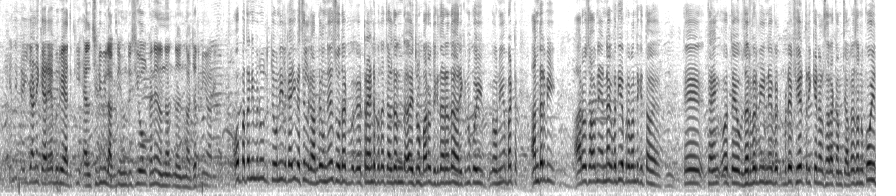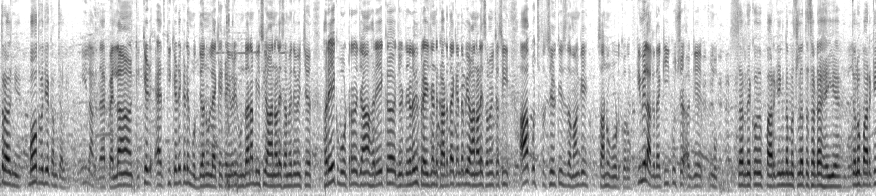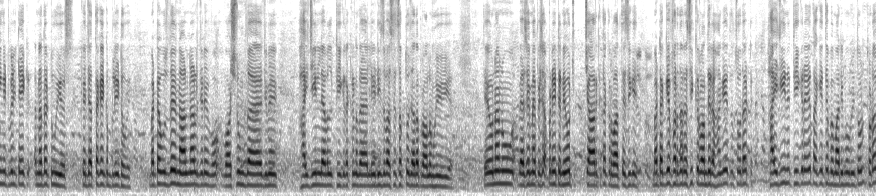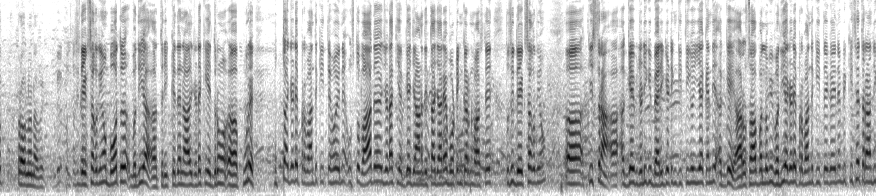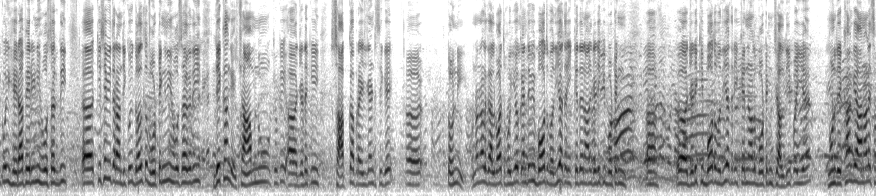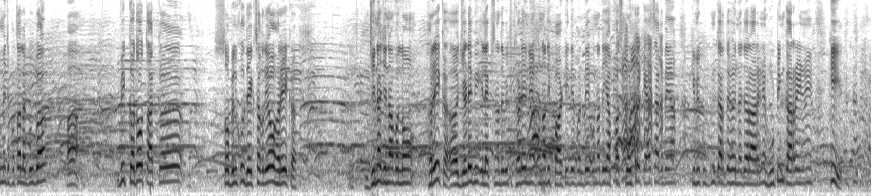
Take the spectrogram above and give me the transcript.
ਕਈ ਜਾਣੇ ਕਹਿ ਰਹੇ ਆ ਵੀ ਰਿਆਇਤ ਕੀ ਐਲਸੀਡੀ ਵੀ ਲੱਗਦੀ ਹੁੰਦੀ ਸੀ, ਉਹ ਕਹਿੰਦੇ ਨ- ਨ- ਨਜ਼ਰ ਨਹੀਂ ਆ ਰਹੀ। ਉਹ ਪਤਾ ਨਹੀਂ ਮੈਨੂੰ ਕਿਉਂ ਨਹੀਂ ਲਗਾਈ, ਵੈਸੇ ਲਗਾਉਂਦੇ ਹੁੰਦੇ ਸੋ ਦੈਟ ਟ੍ਰੈਂਡ ਪਤਾ ਚੱਲਦਾ ਰਹਿੰਦਾ, ਇਧਰੋਂ ਬਾਹਰੋਂ ਦਿਖਦਾ ਰਹਿੰਦਾ, ਹਰ ਇੱਕ ਨੂੰ ਕੋਈ ਉਹ ਨਹੀਂ ਹੈ ਬਟ ਅੰਦਰ ਵੀ ਆਰਓ ਸਾਹਿਬ ਨੇ ਇੰਨਾ ਵਧੀਆ ਪ੍ਰਬੰਧ ਕੀਤਾ ਹੋਇਆ ਤੇ ਥੈਂਕ ਔਰ ਤੇ ਆਬਜ਼ਰਵਰ ਵੀ ਨੇ ਬੜੇ ਫੇਅਰ ਤਰੀਕੇ ਨਾਲ ਸਾਰਾ ਕੰਮ ਚੱਲ ਰਿਹਾ ਸਾਨੂੰ ਕੋਈ ਇਤਰਾਜ਼ ਨਹੀਂ ਹੈ ਬਹੁਤ ਵਧੀਆ ਕੰਮ ਚੱਲ ਰਿਹਾ। ਕੀ ਲੱਗਦਾ ਹੈ ਪਹਿਲਾਂ ਕਿ ਕਿਹੜੇ ਐਤਕੀ ਕਿਹੜੇ ਕਿਹੜੇ ਮੁੱਦਿਆਂ ਨੂੰ ਲੈ ਕੇ ਕਈ ਵਾਰੀ ਹੁੰਦਾ ਨਾ ਵੀ ਅਸੀਂ ਆਉਣ ਵਾਲੇ ਸਮੇਂ ਦੇ ਵਿੱਚ ਹਰੇਕ ਵੋਟਰ ਜਾਂ ਹਰੇਕ ਜਿਹੜਾ ਵੀ ਪ੍ਰੈਜ਼ੀਡੈਂਟ ਕੱਢਦਾ ਕਹਿੰਦਾ ਵੀ ਆਉਣ ਵਾਲੇ ਸਮੇਂ 'ਚ ਅਸੀਂ ਆਹ ਕੁਝ ਫੈਸਿਲਿਟੀਆਂ ਦਵਾਂਗੇ ਸਾਨੂੰ ਵੋਟ ਕਰੋ। ਕਿਵੇਂ ਲੱਗਦਾ ਕੀ ਕੁਝ ਅੱਗੇ ਸਰ ਦੇਖੋ ਪਾਰਕਿੰਗ ਦਾ ਮਸਲਾ ਤਾਂ ਸਾਡਾ ਹੈ ਹੀ ਹੈ। ਚਲੋ parking it will take another 2 years ਕਿ ਜਦ ਤੱਕ ਇਹ ਕੰਪਲੀਟ ਹੋਵੇ। ਬਟ ਉਸ ਦੇ ਨਾਲ ਨਾਲ ਜਿਹੜੇ ਵਾਸ਼ਰੂਮਸ ਦਾ ਹੈ ਜਿਵੇਂ ਹਾਈਜੀਨ ਲੈਵਲ ਠੀਕ ਰੱਖਣ ਦਾ, ਲੇਡੀਜ਼ ਵਾਸਤੇ ਸਭ ਤੋਂ ਜ਼ਿਆਦਾ ਪ੍ਰੋਬਲਮ ਹੋਈ ਹੋਈ ਹੈ। ਤੇ ਉਹਨਾਂ ਨੂੰ ਵੈਸੇ ਮੈਂ ਪਿਛ- ਆਪਣੇ ਟਨਿਓਰ ਚਾਰ ਕੁ ਤੱਕ ਕਰਵਾਤੇ ਸੀਗੇ ਬਟ ਅੱਗੇ ਫਰਦਰ ਅਸੀਂ ਕਰਵਾਉਂਦੇ ਰਹਾਂਗੇ, ਤਾਂ ਸੋ ਦੈਟ ਹਾਈਜੀਨ ਠੀਕ ਰਹੇ, ਤਾਂ ਕਿ ਇੱਥੇ ਬਿਮਾਰੀ ਮੂਰੀ ਤੋਂ ਥੋੜਾ ਪ੍ਰੋਬਲਮ ਨਾ ਆਵੇ। ਬਿਲਕੁਲ, ਤੁਸੀਂ ਦੇਖ ਸਕਦੇ ਹੋ, ਬਹੁਤ ਵਧੀਆ ਤਰੀਕੇ ਦੇ ਨਾਲ ਜਿਹੜੇ ਕਿ ਇਧਰੋਂ ਪੂਰੇ ਪੁਖਤਾ ਜਿਹੜੇ ਪ੍ਰਬੰਧ ਕੀਤੇ ਹੋਏ ਨੇ, ਉਸ ਤੋਂ ਬਾਅਦ ਜਿਹੜਾ ਕਿ ਅੱਗੇ ਜਾਣ ਦਿੱਤਾ ਜਾ ਰਿਹਾ VOTING ਕਰਨ ਵਾਸਤੇ, ਤੁਸੀਂ ਦੇਖ ਸਕਦੇ ਹੋ ਕਿਸ ਤਰ੍ਹਾਂ ਅੱਗੇ ਜਿਹੜੀ ਕਿ ਬੈਰੀਗੇਟਿੰਗ ਕੀਤੀ ਗਈ ਹੈ, ਕਹਿੰਦੇ ਅੱਗੇ ਆਰਓ ਸਾਹਿਬ ਵੱਲੋਂ ਵੀ ਵਧੀਆ ਜਿਹੜੇ ਪ੍ਰਬੰਧ ਕੀਤੇ ਗਏ ਨੇ ਵੀ ਕਿਸੇ ਤਰ੍ਹਾਂ ਦੀ ਕੋਈ ਹੇਰਾਫੇਰੀ ਨਹੀਂ ਹੋ ਸਕਦੀ ਕਿਸੇ ਵੀ ਤਰ੍ਹਾਂ ਦੀ ਕੋਈ ਗਲਤ VOTING ਨਹੀਂ ਹੋ ਸਕਦੀ। ਦੇਖਾਂਗੇ ਸ਼ਾਮ ਨੂੰ, ਕਿਉਂਕਿ ਜਿਹੜੇ ਕਿ ਸਾਬਕਾ ਪ੍ਰੈਜ਼ੀਡੈਂਟ ਸੀਗੇ ਟੋਨੀ, ਉਹਨਾਂ ਨਾਲ ਗੱਲਬਾਤ ਹੋਈ ਉਹ ਕਹਿੰਦੇ ਵੀ ਬਹੁਤ ਵਧੀਆ ਤਰੀਕੇ ਦੇ ਨਾਲ ਜਿਹੜੀ ਕਿ VOTING ਜਿਹੜੀ ਕਿ ਬਹੁਤ ਵਧੀਆ ਤਰੀਕੇ ਨਾਲ VOTING ਚੱਲਦੀ ਪਈ ਹੈ। ਹੁਣ ਦੇਖਾਂਗੇ, ਆਉਣ ਵਾਲੇ ਸਮੇਂ 'ਚ ਪਤਾ ਲੱਗੂਗਾ ਵੀ ਕਦੋਂ ਤੱਕ, ਸੋ ਬਿਲਕੁਲ ਦੇਖ ਸਕਦੇ ਹੋ ਹਰੇਕ ਜਿਨ੍ਹਾਂ ਜਿਨ੍ਹਾਂ ਵੱਲੋਂ ਹਰੇਕ ਜਿਹੜੇ ਵੀ ਇਲੈਕਸ਼ਨਾਂ ਦੇ ਵਿੱਚ ਖੜੇ ਨੇ, ਉਹਨਾਂ ਦੀ ਪਾਰਟੀ ਦੇ ਬੰਦੇ, ਉਹਨਾਂ ਦੇ ਆਪਾਂ ਸਪੋਰਟਰ ਕਹਿ ਸਕਦੇ ਆ ਕਿਵੇਂ ਕੁਕਿੰਗ ਕਰਦੇ ਹੋਏ ਨਜ਼ਰ ਆ ਰਹੇ ਨੇ, ਹੂਟਿੰਗ ਕਰ ਰਹੇ ਨੇ, ਕਿ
